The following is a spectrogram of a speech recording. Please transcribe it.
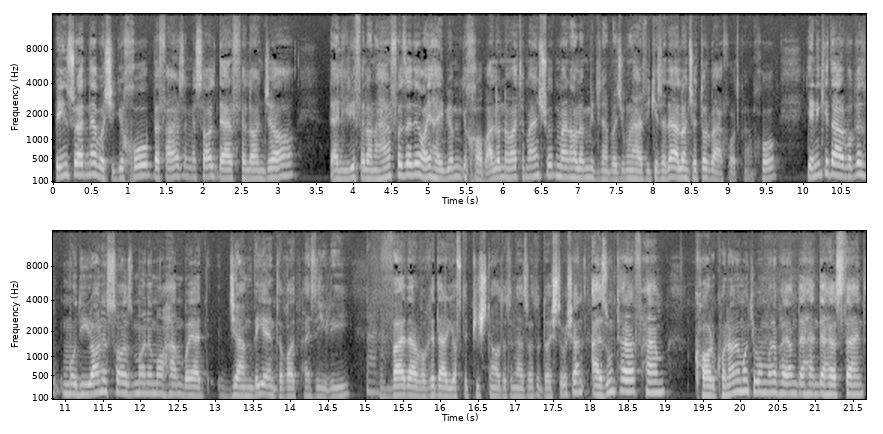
به این صورت نباشه که خب به فرض مثال در فلانجا دلیری فلان حرف زده آقای حبیبی میگه خب الان نوبت من شد من حالا می‌دونم راجع اون حرفی که زده الان چطور برخورد کنم؟ خب یعنی که در واقع مدیران سازمان ما هم باید جنبه انتقاد پذیری بله. و در واقع دریافت پیشنهادات و نظرات رو داشته باشن از اون طرف هم کارکنان ما که به عنوان پیام دهنده هستند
